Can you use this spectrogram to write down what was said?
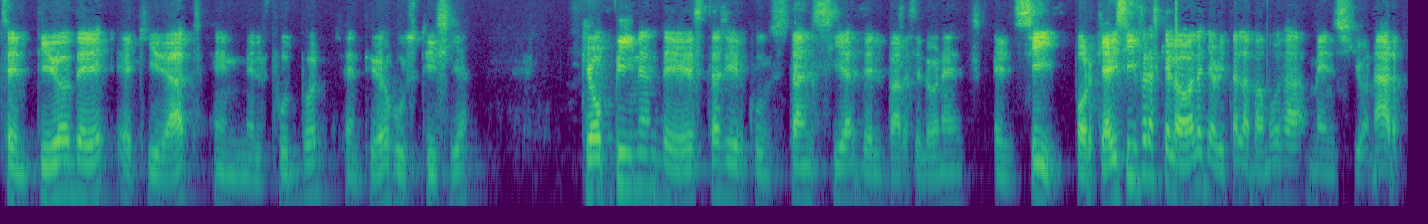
sentido de equidad en el fútbol, sentido de justicia. ¿Qué opinan de esta circunstancia del Barcelona en, sí? Porque hay cifras que lo valen y ahorita las vamos a mencionar.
